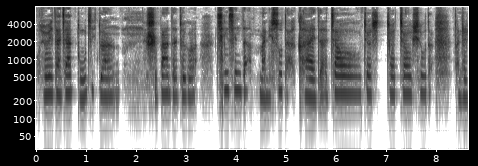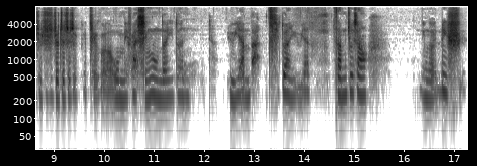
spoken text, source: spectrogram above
我就为大家读几段。十八的这个清新的、玛丽苏的、可爱的、娇娇娇娇羞的，反正就是这这这这这这个我没法形容的一段语言吧，七段语言。咱们就像那个历史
